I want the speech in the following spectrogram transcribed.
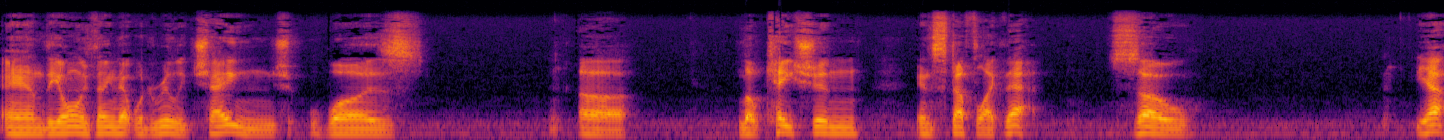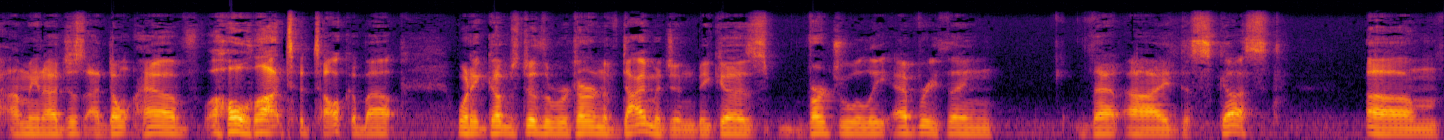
And the only thing that would really change was uh, location and stuff like that. So, yeah, I mean, I just I don't have a whole lot to talk about when it comes to the return of Daimajin because virtually everything that I discussed, um,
